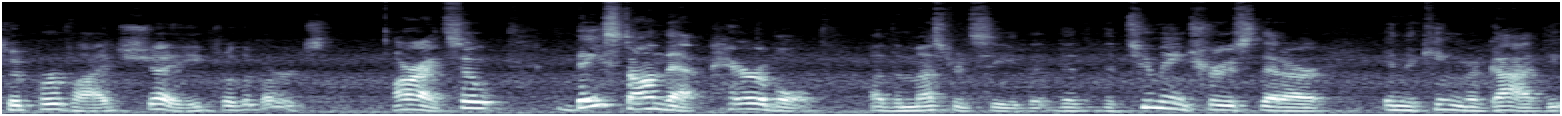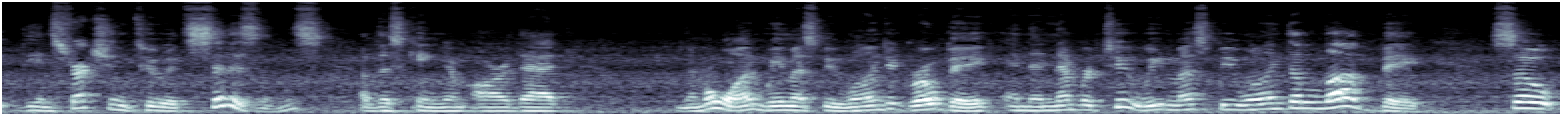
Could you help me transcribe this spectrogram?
to provide shade for the birds. All right. So, based on that parable of the mustard seed, the, the, the two main truths that are in the kingdom of God, the, the instruction to its citizens of this kingdom are that number one, we must be willing to grow big, and then number two, we must be willing to love big. So,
